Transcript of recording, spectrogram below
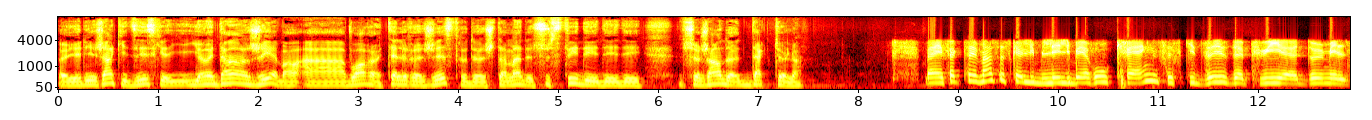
Euh, il y a des gens qui disent qu'il y a un danger à avoir un tel registre de justement de susciter des, des, des ce genre d'actes-là. Ben effectivement, c'est ce que les libéraux craignent, c'est ce qu'ils disent depuis 2007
